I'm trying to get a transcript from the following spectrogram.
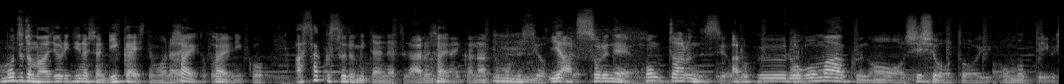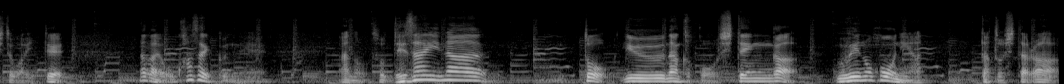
うもうちょっとマジョリティの人に理解してもらえるところにこう、浅くするみたいなやつがあるんじゃないかなと思うんですよ。いやそれね本当あるんですよ。僕ロゴマークの師匠と思っている人がいてなんかね岡崎君ねあのそうデザイナーというなんかこう視点が上の方にあったとしたら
